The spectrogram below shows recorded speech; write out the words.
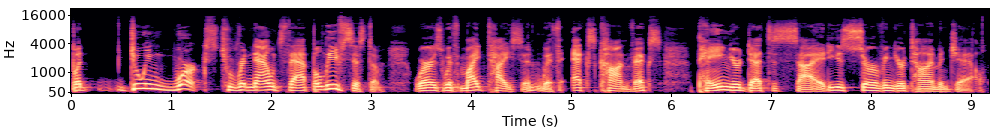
but doing works to renounce that belief system. Whereas with Mike Tyson, with ex convicts, paying your debt to society is serving your time in jail.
